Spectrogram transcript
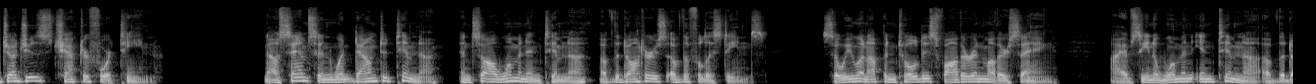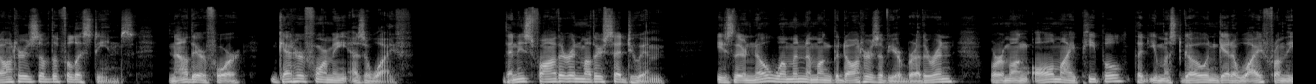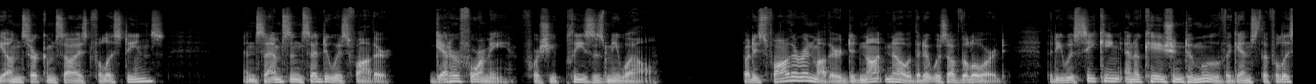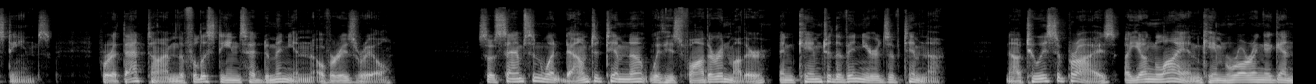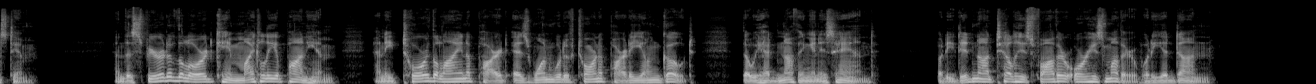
Judges chapter 14 Now Samson went down to Timnah, and saw a woman in Timnah of the daughters of the Philistines. So he went up and told his father and mother, saying, I have seen a woman in Timnah of the daughters of the Philistines. Now therefore get her for me as a wife. Then his father and mother said to him, Is there no woman among the daughters of your brethren, or among all my people, that you must go and get a wife from the uncircumcised Philistines? And Samson said to his father, Get her for me, for she pleases me well. But his father and mother did not know that it was of the Lord, that he was seeking an occasion to move against the Philistines. For at that time the Philistines had dominion over Israel. So Samson went down to Timnah with his father and mother, and came to the vineyards of Timnah. Now to his surprise, a young lion came roaring against him. And the Spirit of the Lord came mightily upon him, and he tore the lion apart as one would have torn apart a young goat, though he had nothing in his hand. But he did not tell his father or his mother what he had done.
